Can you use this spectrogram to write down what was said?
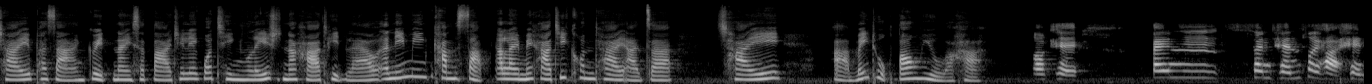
ใช้ภาษาอังกฤษในสไตล์ที่เรียกว่า Tinglish นะคะผิดแล้ว อันนี้มีคำศัพท์อะไรไหมคะ ที่คนไทยอาจจะใช้ไม่ถูกต้องอยู่อะค่ะ โอเค เป็น sentence เลยค่ะ เห็น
